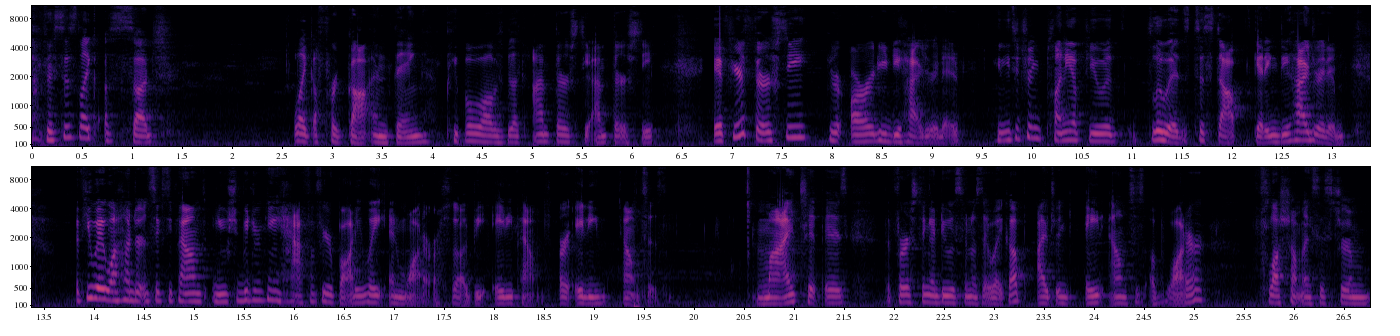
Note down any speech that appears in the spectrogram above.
this is like a such like a forgotten thing. People will always be like, I'm thirsty, I'm thirsty. If you're thirsty, you're already dehydrated. You need to drink plenty of fluids, fluids to stop getting dehydrated. If you weigh 160 pounds, you should be drinking half of your body weight in water. So that would be 80 pounds or 80 ounces. My tip is the first thing I do as soon as I wake up, I drink eight ounces of water, flush out my system,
